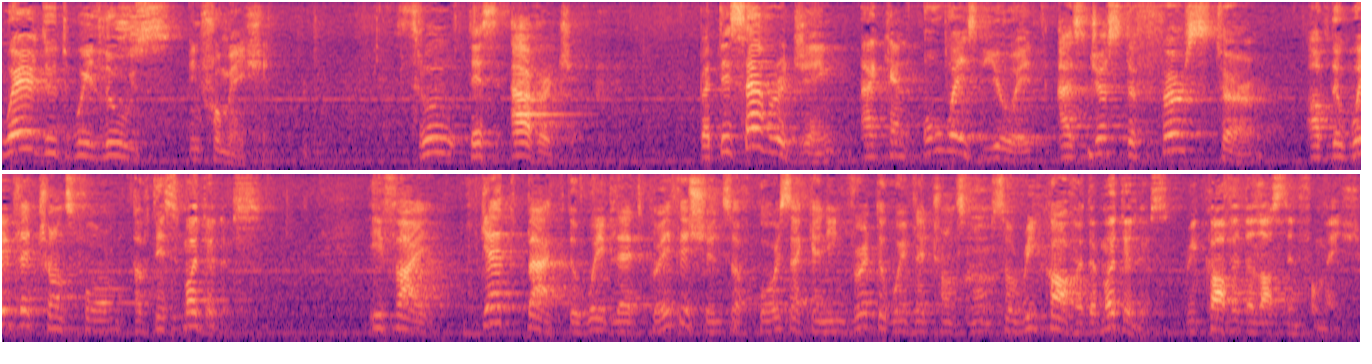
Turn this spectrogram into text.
where did we lose information? Through this averaging. But this averaging, I can always view it as just the first term of the wavelet transform of this modulus. If I get back the wavelet coefficients, of course, I can invert the wavelet transform, so recover the modulus, recover the lost information.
